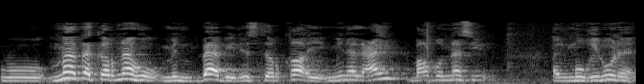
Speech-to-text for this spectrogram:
وما ذكرناه من باب الاسترقاء من العين بعض الناس الموغلون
